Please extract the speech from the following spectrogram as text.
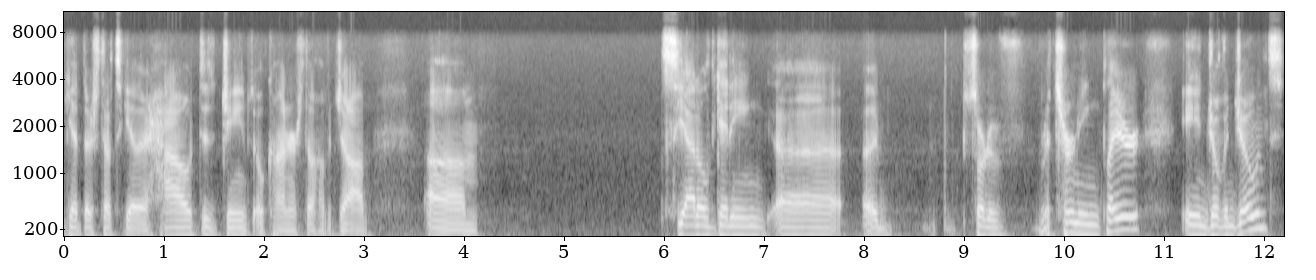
get their stuff together. How does James O'Connor still have a job? Um, Seattle getting uh, a sort of returning player in Joevin Jones,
